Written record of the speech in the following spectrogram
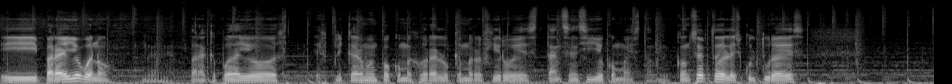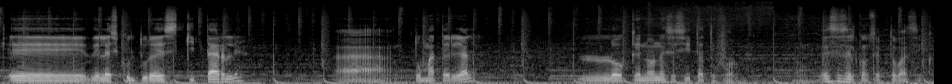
Y para ello, bueno, eh, para que pueda yo explicarme un poco mejor a lo que me refiero, es tan sencillo como esto. El concepto de la escultura es, eh, de la escultura es quitarle a tu material lo que no necesita tu forma. Ese es el concepto básico.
